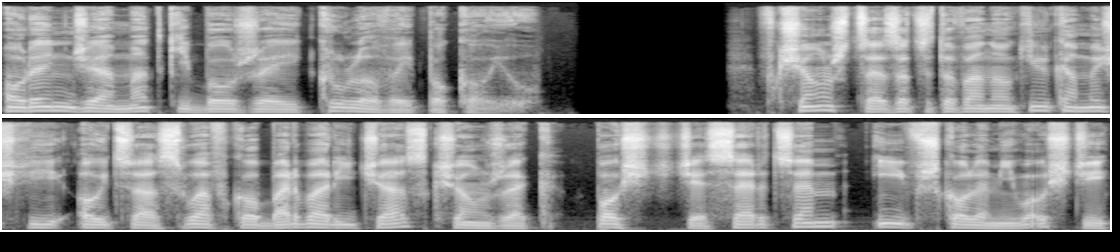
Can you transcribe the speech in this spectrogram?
Orędzia Matki Bożej Królowej Pokoju. W książce zacytowano kilka myśli ojca Sławko Barbaricia z książek Pośćcie sercem i W szkole miłości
